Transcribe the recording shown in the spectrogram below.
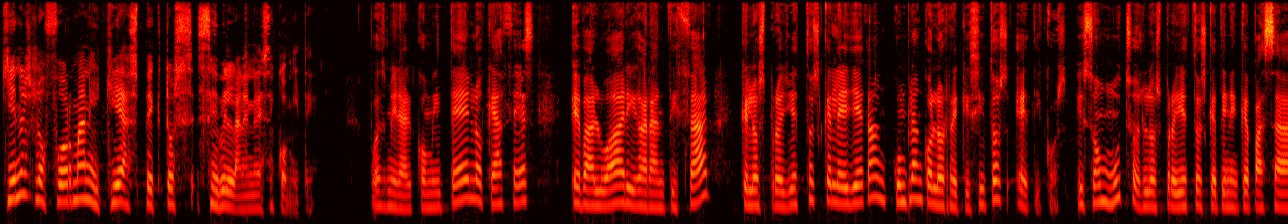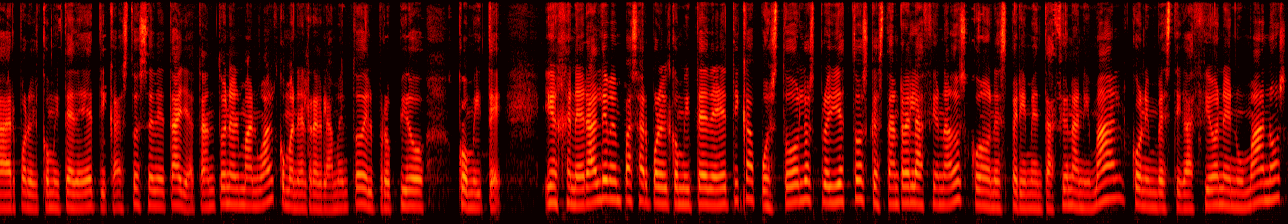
¿Quiénes lo forman y qué aspectos se velan en ese comité? Pues mira, el comité lo que hace es evaluar y garantizar que los proyectos que le llegan cumplan con los requisitos éticos. Y son muchos los proyectos que tienen que pasar por el Comité de Ética. Esto se detalla tanto en el manual como en el reglamento del propio comité. Y en general deben pasar por el Comité de Ética pues, todos los proyectos que están relacionados con experimentación animal, con investigación en humanos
